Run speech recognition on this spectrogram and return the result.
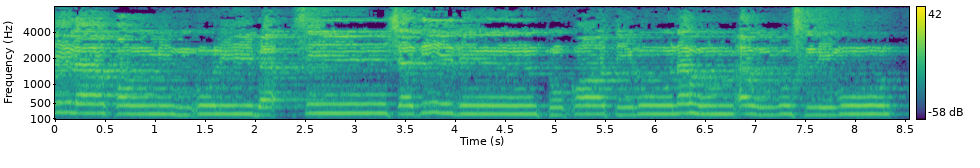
إلى قوم أولي بأس شديد تقاتلونهم أو يسلمون۔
